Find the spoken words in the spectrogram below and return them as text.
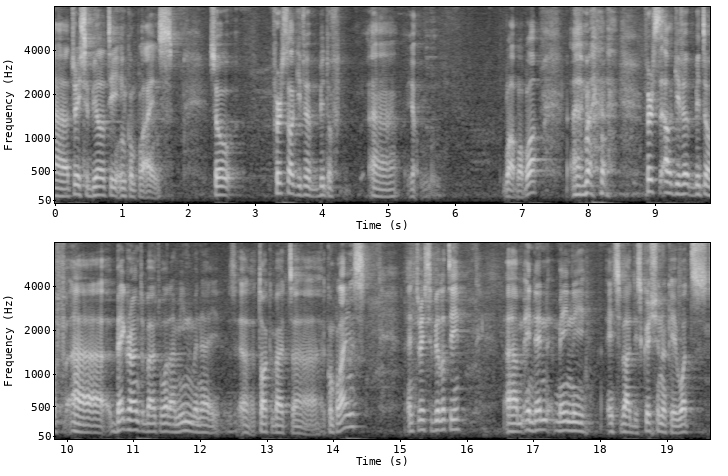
uh, traceability and compliance. So first I'll give a bit of uh, yeah, blah, blah, blah. Um, first I'll give a bit of uh, background about what I mean when I uh, talk about uh, compliance and traceability. Um, and then mainly it's about discussion, okay, what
